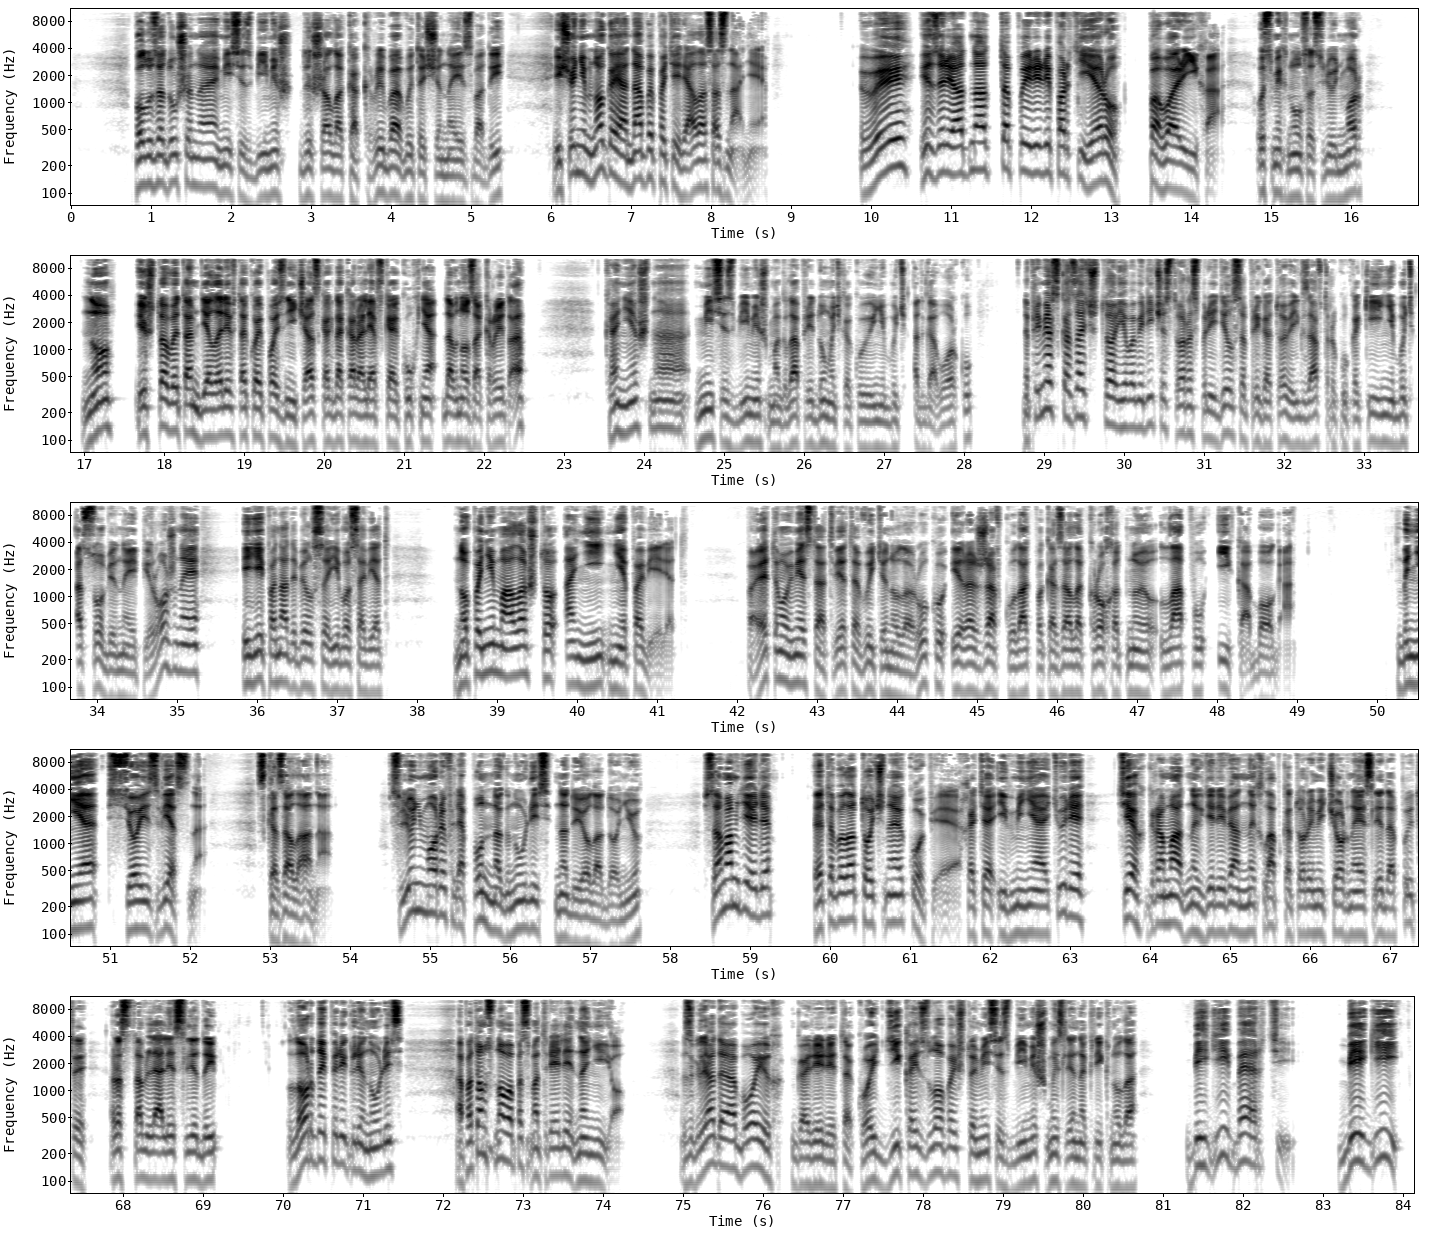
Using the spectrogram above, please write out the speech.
Полузадушенная миссис Бимиш дышала, как рыба, вытащенная из воды. Еще немного, и она бы потеряла сознание. «Вы изрядно оттопырили портьеру, повариха!» — усмехнулся Слюньмор. «Ну, «И что вы там делали в такой поздний час, когда королевская кухня давно закрыта?» Конечно, миссис Бимиш могла придумать какую-нибудь отговорку. Например, сказать, что его величество распорядился приготовить к завтраку какие-нибудь особенные пирожные, и ей понадобился его совет, но понимала, что они не поверят. поэтому вместо ответа вытянула руку и, разжав кулак, показала крохотную лапу ика бога. «Мне все известно», — сказала она. Слюньмор и Фляпун нагнулись над ее ладонью. В самом деле, это была точная копия, хотя и в миниатюре тех громадных деревянных лап, которыми черные следопыты расставляли следы. Лорды переглянулись, а потом снова посмотрели на нее. Взгляды обоих горели такой дикой злобой, что миссис Бимиш мысленно крикнула «Беги, Берти! Беги!»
